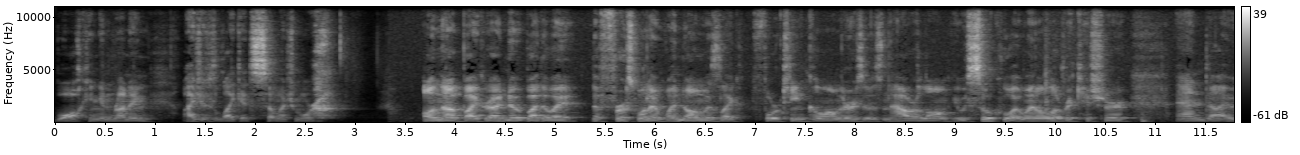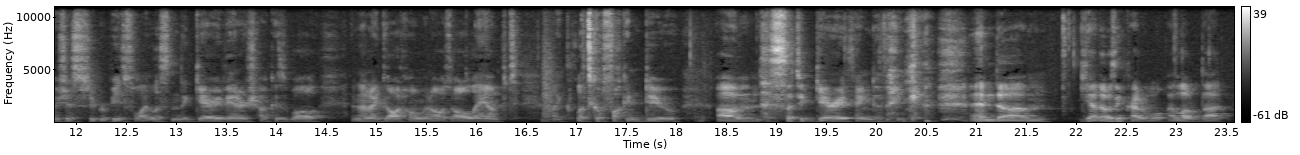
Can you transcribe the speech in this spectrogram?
walking and running. I just like it so much more. on that bike ride note, by the way, the first one I went on was like 14 kilometers. It was an hour long. It was so cool. I went all over Kitchener and uh, it was just super peaceful. I listened to Gary Vaynerchuk as well, and then I got home and I was all amped, like let's go fucking do. Um, that's such a Gary thing to think, and um, yeah, that was incredible. I loved that.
